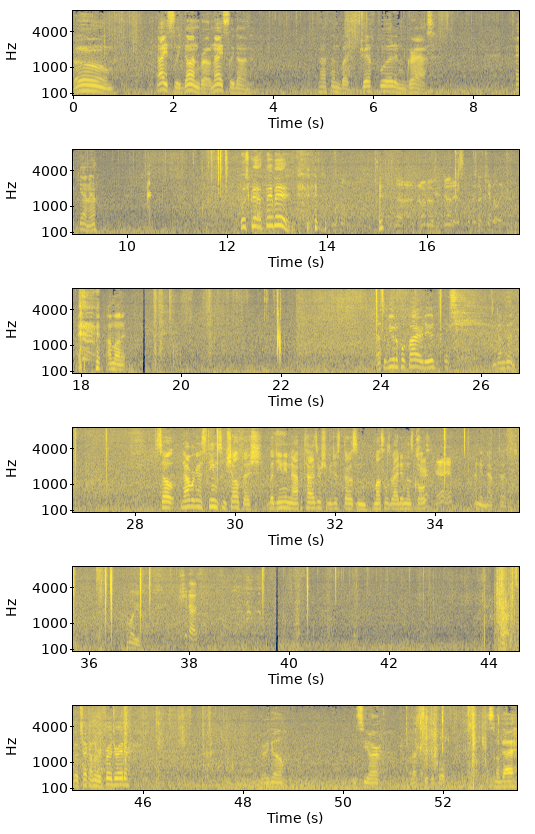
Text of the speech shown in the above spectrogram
Boom. Nicely done, bro. Nicely done. Nothing but driftwood and grass. Heck yeah, man. Bushcraft, baby! uh, I don't know if you've noticed, but there's no kindling. I'm on it. That's a beautiful fire, dude. Thanks. You've done good. So now we're gonna steam some shellfish, but do you need an appetizer? Should we just throw some mussels right in those coals? Sure. Yeah, yeah. I need an appetizer too. How about you? She does. All right, let's go check on the refrigerator. There we go. You see our, oh, that's super cool. This little guy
